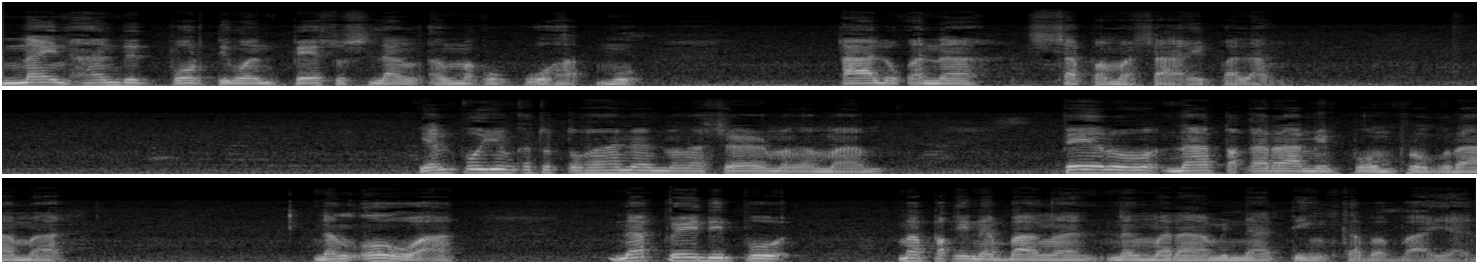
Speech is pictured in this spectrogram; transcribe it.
941 pesos lang ang makukuha mo. Talo ka na sa pamasahe pa lang. Yan po yung katotohanan mga sir, mga ma'am. Pero napakarami pong programa ng OWA na pwede po mapakinabangan ng marami nating kababayan.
